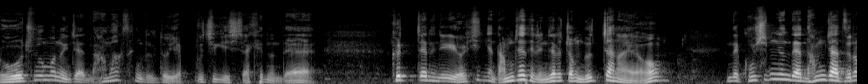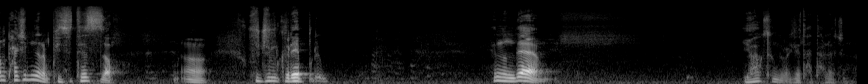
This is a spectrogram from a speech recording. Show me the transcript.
요즘은 이제 남학생들도 예쁘지기 시작했는데 그때는 이제 역시 이제 남자들이 이제는 좀 늦잖아요. 근데 90년대 남자들은 80년대랑 비슷했어. 어, 후줄 그래 했는데 여학생들은 이제 다 달라진 거예요.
